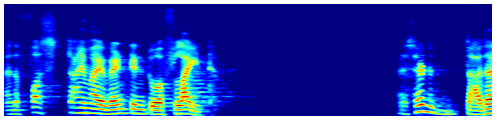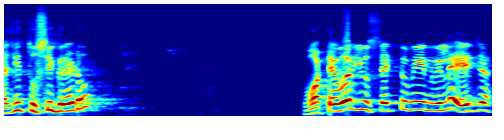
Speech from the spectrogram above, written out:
And the first time I went into a flight, I said, Dadaji, tusi gredo? Whatever you said to me in village,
